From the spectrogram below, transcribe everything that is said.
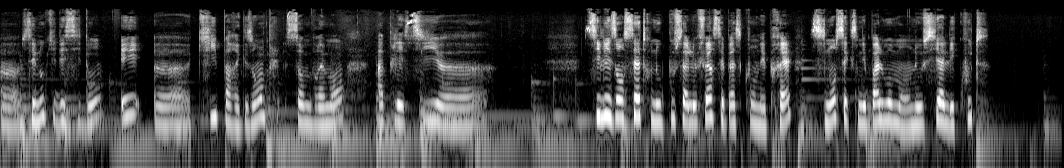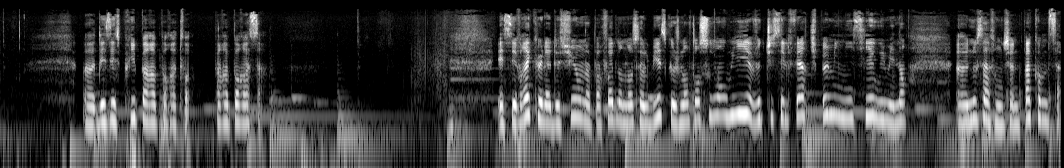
Euh, c'est nous qui décidons et euh, qui, par exemple, sommes vraiment appelés. Si, Si les ancêtres nous poussent à le faire, c'est parce qu'on est prêt. Sinon, c'est que ce n'est pas le moment. On est aussi à l'écoute des esprits par rapport à toi, par rapport à ça. Et c'est vrai que là-dessus, on a parfois tendance à oublier, parce que je l'entends souvent, oui, vu que tu sais le faire, tu peux m'initier, oui, mais non, euh, nous, ça fonctionne pas comme ça.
